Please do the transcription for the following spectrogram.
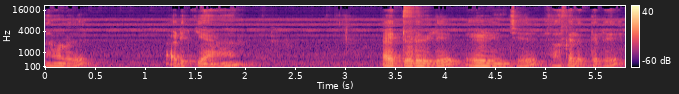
നമ്മൾ അടിക്കുകയാണ്. ഏറ്റൊടുവിൽ ഇഞ്ച് അകലത്തിൽ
